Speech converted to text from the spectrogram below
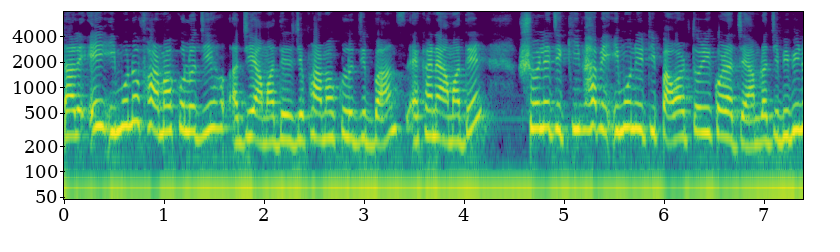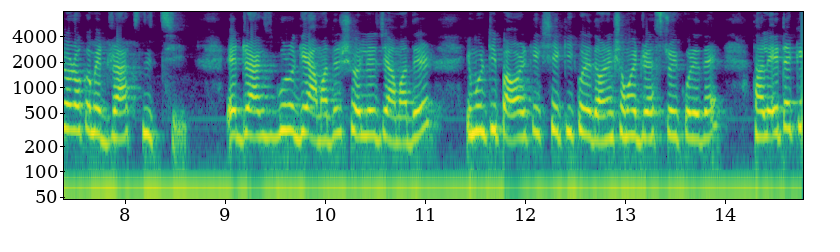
তাহলে এই ইমিউনো ফার্মাকোলজি যে আমাদের যে ফার্মাকোলজি ব্রাঞ্চ এখানে আমাদের শরীরে যে কীভাবে ইমিউনিটি পাওয়ার তৈরি করা যায়, আমরা যে বিভিন্ন রকমের ড্রাগস নিচ্ছি, এই ড্রাগসগুলো গিয়ে আমাদের শরীরে যে আমাদের ইমিউনিটি পাওয়ারকে সে কী করে দেয়? অনেক সময় ড্রেস্ট্রয় করে দেয়। তাহলে এটাকে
